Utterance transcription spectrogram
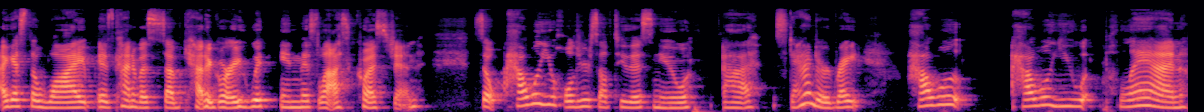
I guess the why is kind of a subcategory within this last question. So, how will you hold yourself to this new uh, standard, right? How will how will you plan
